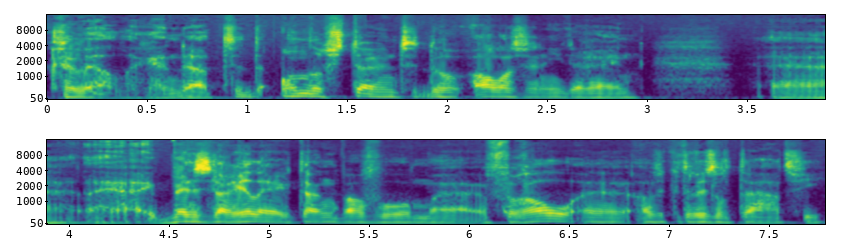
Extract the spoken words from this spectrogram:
geweldig. En dat ondersteunt door alles en iedereen. Eh, nou ja, ik ben ze daar heel erg dankbaar voor. Maar vooral eh, als ik het resultaat zie.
